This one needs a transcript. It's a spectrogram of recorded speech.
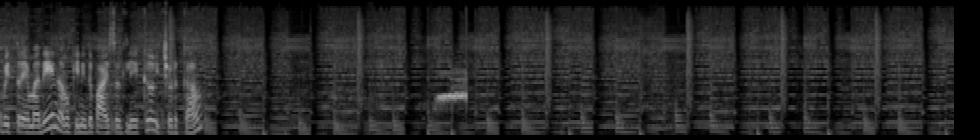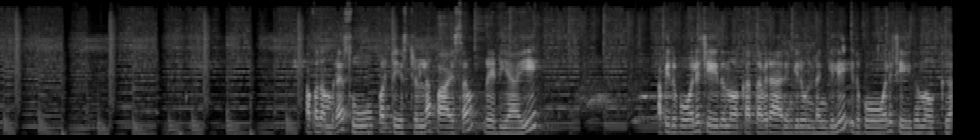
അപ്പോൾ ഇത്രയും മതി. നമുക്കിനി ഇത് പായസത്തിലേക്ക് ഒഴിച്ചു കൊടുക്കാം അപ്പോൾ നമ്മുടെ സൂപ്പർ ടേസ്റ്റുള്ള പായസം റെഡിയായി. അപ്പോൾ ഇതുപോലെ ചെയ്ത് നോക്കാത്തവരാരെങ്കിലും ഉണ്ടെങ്കിൽ ഇതുപോലെ ചെയ്ത് നോക്കുക.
